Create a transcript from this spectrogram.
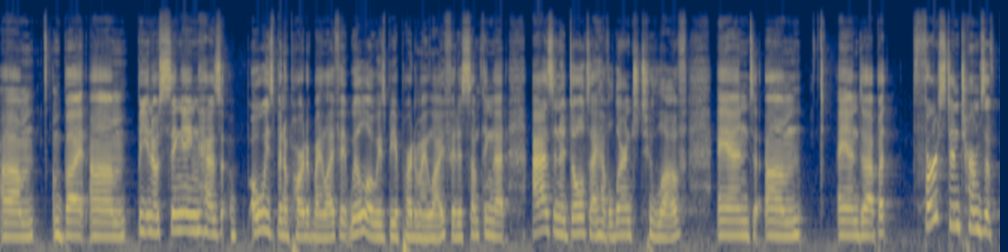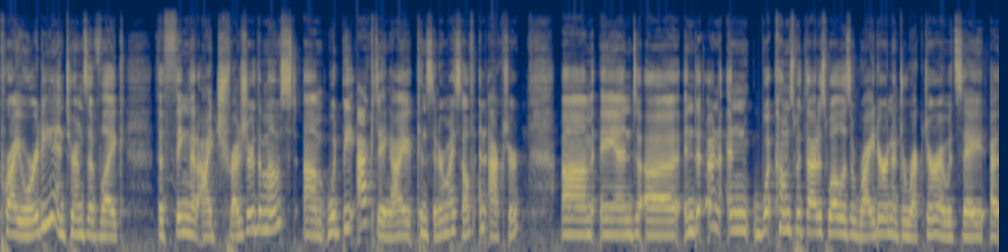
Um, but um, but you know, singing has always been a part of my life. It will always be a part of my life. It is something that, as an adult, I have learned to love, and um, and uh, but first in terms of priority, in terms of like the thing that I treasure the most um, would be acting. I consider myself an actor, um, and, uh, and, and and what comes with that as well as a writer and a director. I would say uh,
